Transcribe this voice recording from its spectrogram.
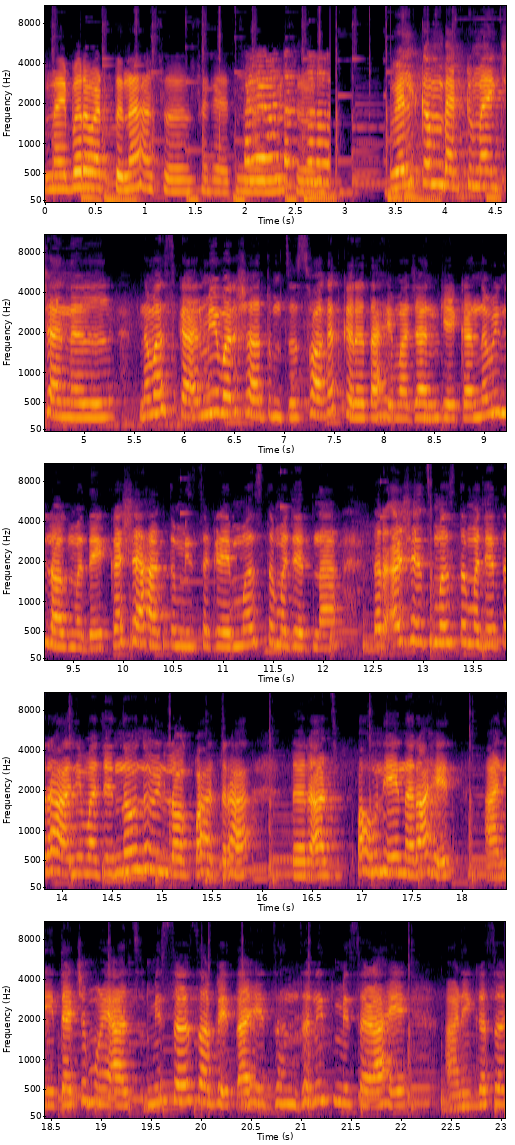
नाही बरं वाटतं ना असं सगळ्यात सगळे मिळून म्हणतात मिसळून. चला. Welcome back to my channel नमस्कार मी वर्षा तुमचं स्वागत करत आहे माझ्या आणखी एका नवीन व्लॉगमध्ये कसे आहात तुम्ही सगळे? मस्त मजेत ना? तर असेच मस्त मजेत राहा आणि माझे नवनवीन व्लॉग पाहत राहा. तर आज पाहुणे येणार आहेत आणि त्याच्यामुळे आज मिसळचा भेट आहे झणझणीत मिसळ आहे. आणि कसं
